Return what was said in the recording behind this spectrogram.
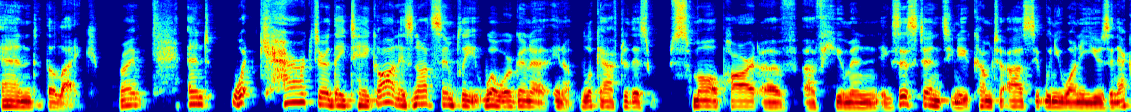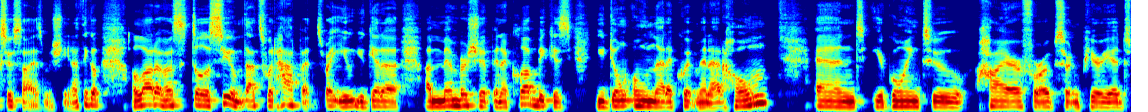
and the like right? And what character they take on is not simply well we're going to you know look after this small part of of human existence. You know you come to us when you want to use an exercise machine. I think a lot of us still assume that's what happens right? You you get a, a membership in a club because you don't own that equipment at home and you're going to hire for a certain period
